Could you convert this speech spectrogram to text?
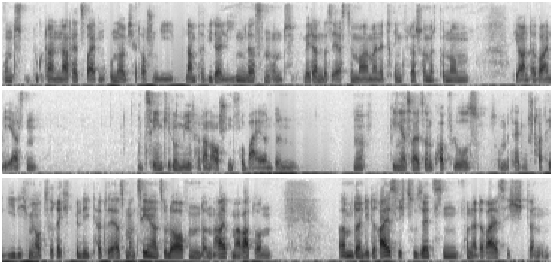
Und dann nach der zweiten Runde habe ich halt auch schon die Lampe wieder liegen lassen und mir dann das erste Mal meine Trinkflasche mitgenommen. Ja, und da waren die ersten 10 Kilometer dann auch schon vorbei und dann ne, ging das halt so im Kopf los, so mit der Strategie, die ich mir auch zurechtgelegt hatte, erstmal einen Zehner zu laufen, dann einen Halbmarathon, ähm, dann die 30 zu setzen, von der 30 dann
